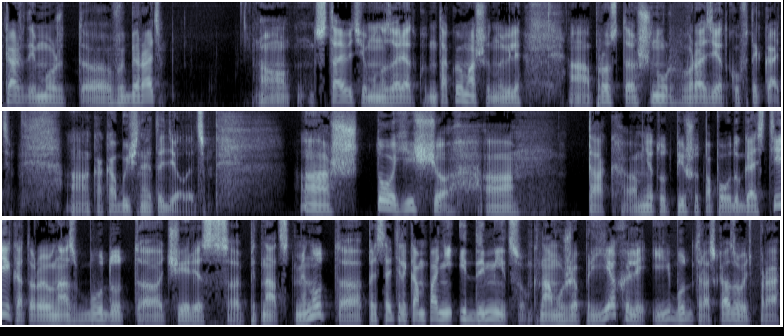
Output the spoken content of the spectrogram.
каждый может э, выбирать ставить ему на зарядку на такую машину или а, просто шнур в розетку втыкать, а, как обычно это делается. А, что еще? Так, а мне тут пишут по поводу гостей, которые у нас будут а, через 15 минут. А, представители компании Идемицу к нам уже приехали и будут рассказывать про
